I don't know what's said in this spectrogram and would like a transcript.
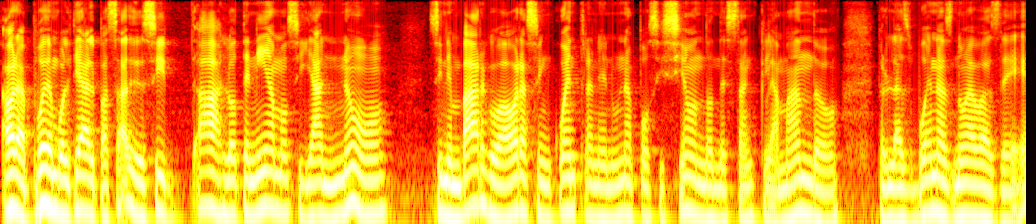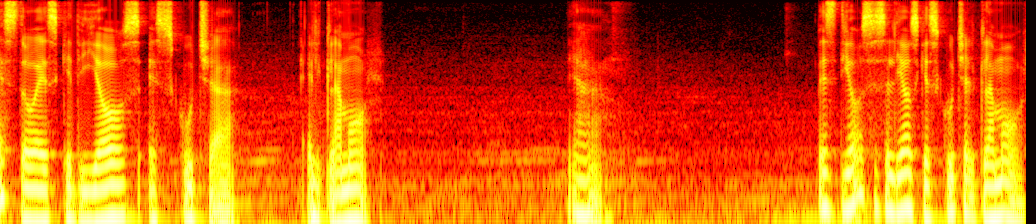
Ahora pueden voltear al pasado y decir, ah, lo teníamos y ya no. Sin embargo, ahora se encuentran en una posición donde están clamando, pero las buenas nuevas de esto es que Dios escucha el clamor. Ya. Es Dios, es el Dios que escucha el clamor.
